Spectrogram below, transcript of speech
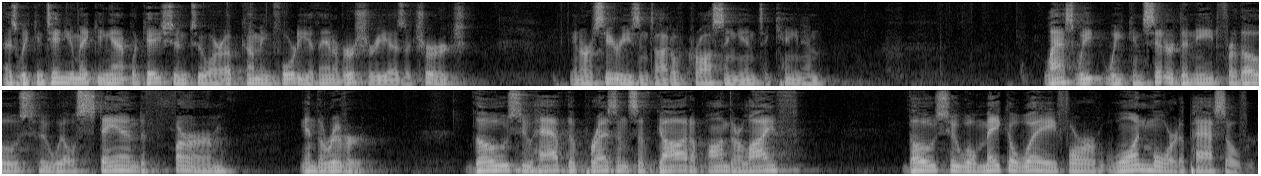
as we continue making application to our upcoming 40th anniversary as a church in our series entitled Crossing into Canaan. Last week, we considered the need for those who will stand firm in the river, those who have the presence of God upon their life, those who will make a way for one more to pass over.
